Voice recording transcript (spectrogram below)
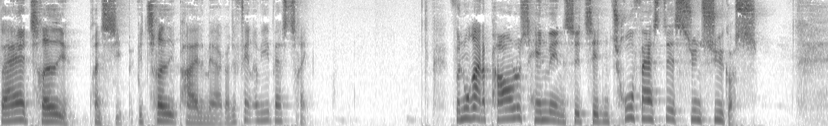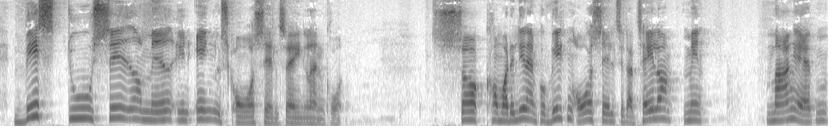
Der er et tredje princip, et tredje pejlemærke, og det finder vi i vers 3. For nu retter Paulus henvendelse til den trofaste synsykos. Hvis du sidder med en engelsk oversættelse af en eller anden grund, så kommer det lidt an på, hvilken oversættelse der taler om, men mange af dem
